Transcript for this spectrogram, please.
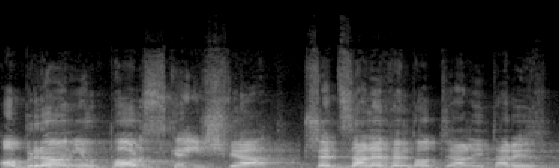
obronił Polskę i świat przed zalewem totalitaryzmu.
